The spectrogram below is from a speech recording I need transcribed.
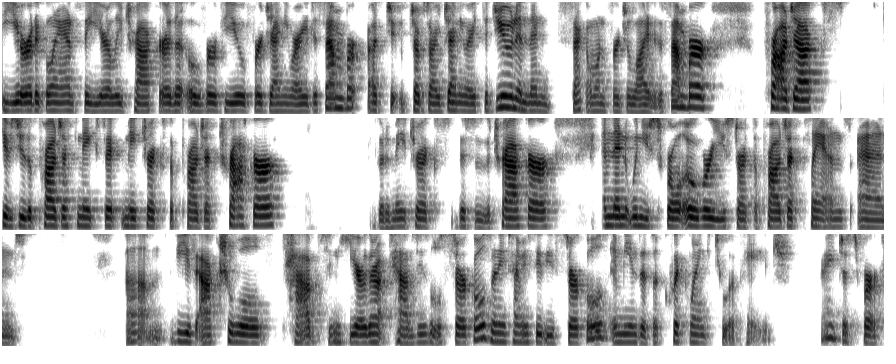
the year at a glance, the yearly tracker, the overview for January, December, uh, I'm sorry, January to June, and then second one for July to December. Projects gives you the project matrix, the project tracker. Go to matrix, this is the tracker. And then when you scroll over, you start the project plans and um, these actual tabs in here, they're not tabs, these little circles. Anytime you see these circles, it means it's a quick link to a page, right? Just for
